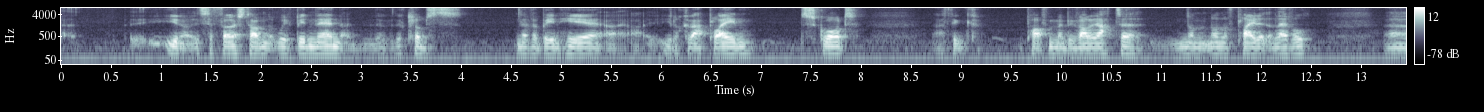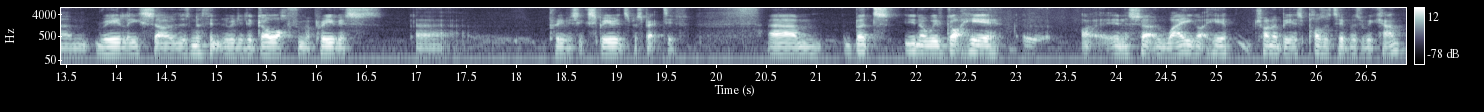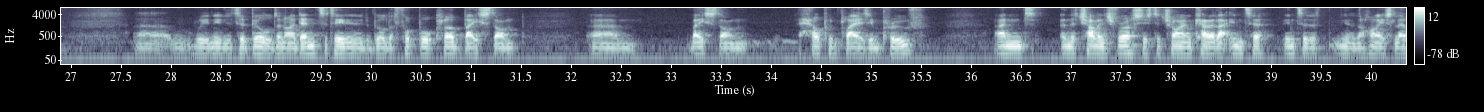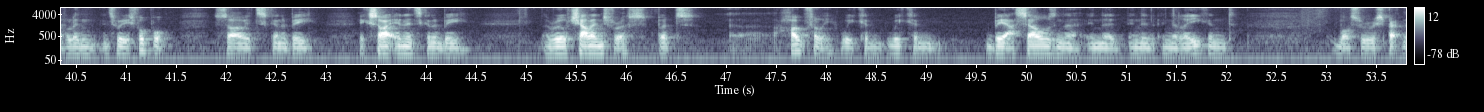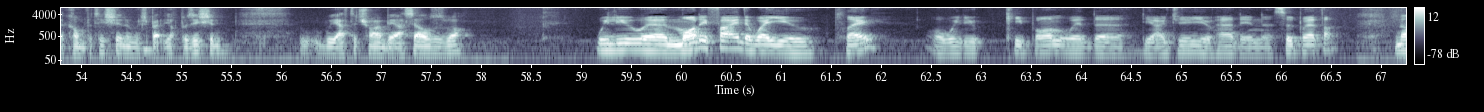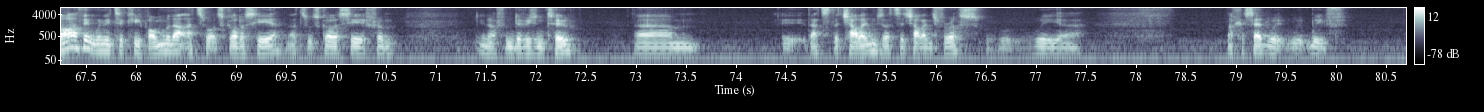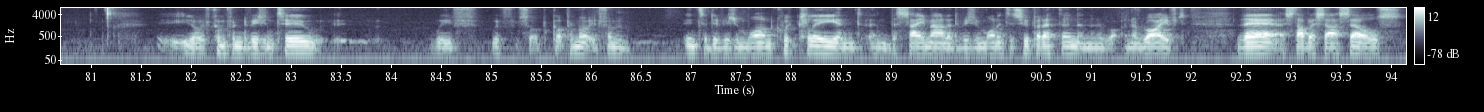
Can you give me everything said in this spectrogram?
you know, it's the first time that we've been there. The, the club's never been here. Uh, you look at our playing squad. I think, apart from maybe Validata, none, none have played at the level, um, really. So there's nothing really to go off from a previous uh, previous experience perspective. Um, but you know, we've got here uh, in a certain way. Got here trying to be as positive as we can. Uh, we needed to build an identity. We needed to build a football club based on um, based on helping players improve, and and the challenge for us is to try and carry that into into the you know the highest level in, in Swedish football. So it's going to be exciting. It's going to be a real challenge for us, but uh, hopefully we can we can be ourselves in the in the in the in the league and whilst we respect the competition and respect the opposition we have to try and be ourselves as well. Will you uh, modify the way you play, or will you keep on with the the idea you had in uh, Superettan? No, I think we need to keep on with that. That's what's got us here. That's what's got us here from, you know, from Division Two. Um, that's the challenge. That's the challenge for us. We, uh, like I said, we, we, we've, you know, we've come from Division Two. We've we've sort of got promoted from into Division One quickly, and and the same out of Division One into Superettan, and and arrived there, established ourselves.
